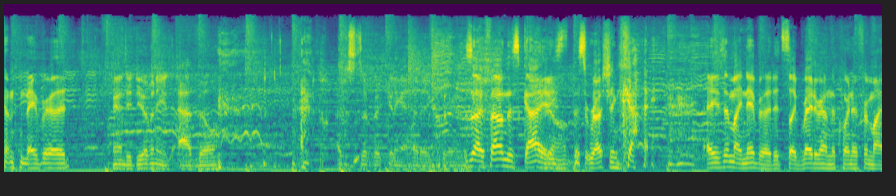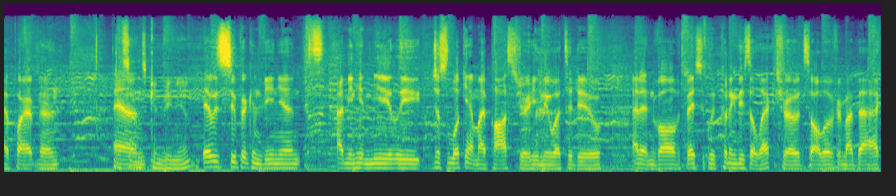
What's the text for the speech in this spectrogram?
in the neighborhood Andy, do you have any Advil? I just started getting a headache here. So I found this guy, he's this Russian guy, and he's in my neighborhood. It's like right around the corner from my apartment. And Sounds convenient. It was super convenient. I mean, he immediately, just looking at my posture, he knew what to do. And it involved basically putting these electrodes all over my back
